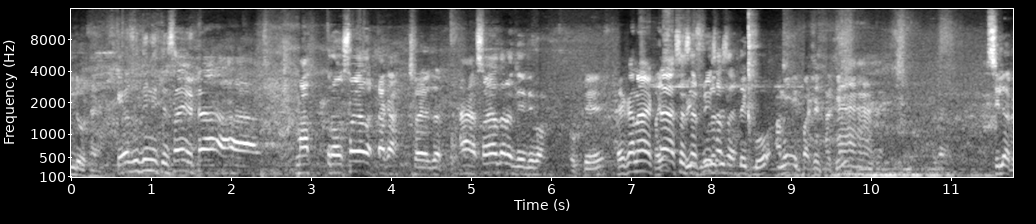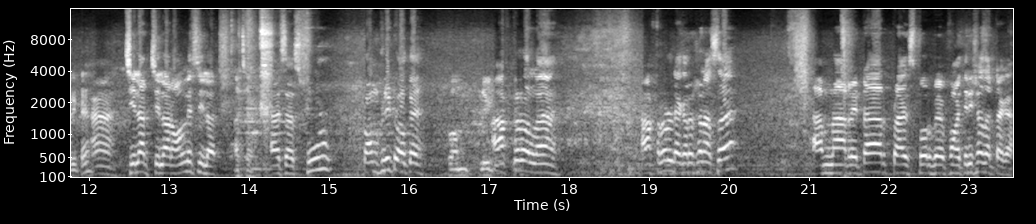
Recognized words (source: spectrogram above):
ইনডোর হ্যাঁ। কেউ যদি নিতে চায় এটা মাত্র ছয় হাজার টাকা। ছয় হাজার। হ্যাঁ ছয় হাজারে দিয়ে দিব। ওকে। এখানে একটা ফ্রিজ আছে। দেখব আমি এই পাশে থাকি। সিলার এটা? হ্যাঁ চিলার চিলার অনলি চিলার আচ্ছা। আচ্ছা full complete okay complete after all হ্যাঁ। আফটার অল ডেকোরেশন আছে। আপনার এটার প্রাইস পড়বে পঁয়ত্রিশ হাজার টাকা।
